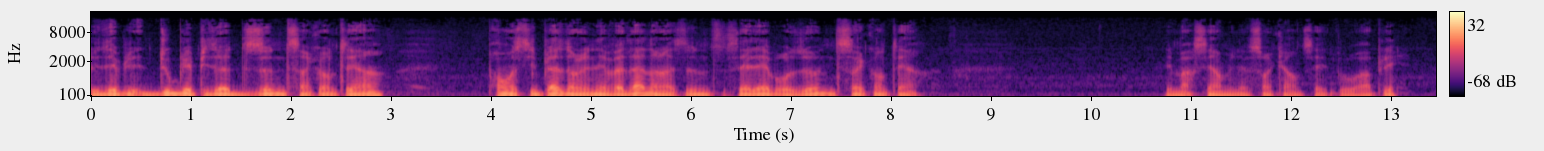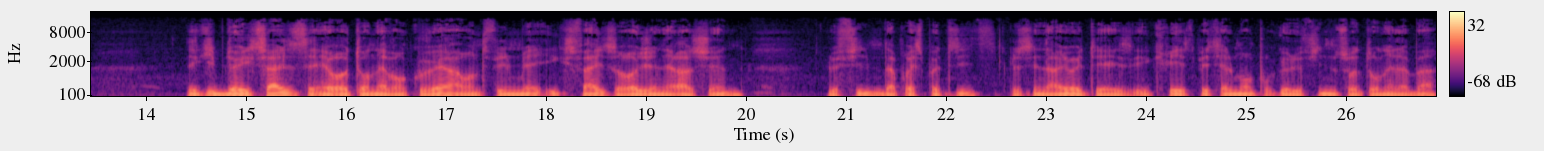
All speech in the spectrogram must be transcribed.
Le double épisode Zone 51 prend aussi place dans le Nevada, dans la zone, célèbre zone 51. Les Martiens en 1947, vous vous rappelez? L'équipe de X-Files est retournée à Vancouver avant de filmer X-Files Regeneration, le film d'après Spotty. Le scénario a été écrit spécialement pour que le film soit tourné là-bas.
